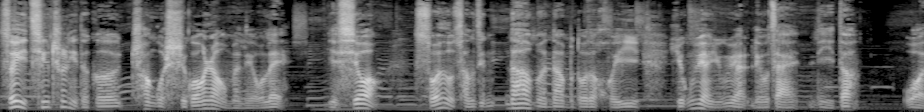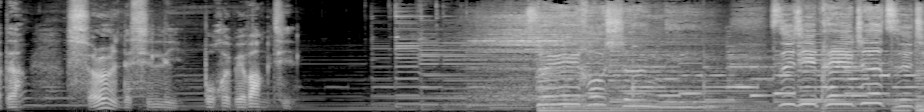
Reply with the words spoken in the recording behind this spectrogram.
所以青春里的歌穿过时光让我们流泪，也希望所有曾经那么那么多的回忆，永远永远留在你的、我的、所有人的心里，不会被忘记。最后剩你自己陪着自己，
